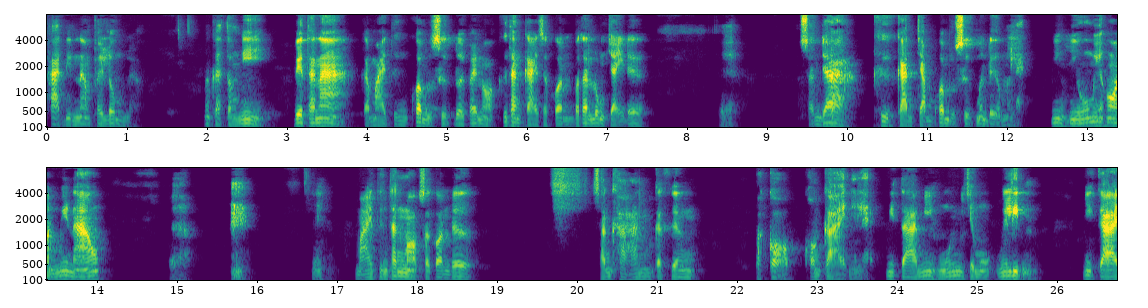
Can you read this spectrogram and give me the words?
ธาตุดินน้ำไฟลมแล้ว มันก็ต้องมีเวทนาก็หมายถึงความรู้สึกโดยภายนอกคือทางกายสกอนเพราะท่านลงใจเด้อสัญญาคือการจำความรู้สึกเหมือนเดิมนั่นแหละ มีหิว มีหอน มีหนาว นี่หมายถึงทางนอกสกอนเดอร์ สังขารกับเครื่องประกอบของกายนี่แหละ มีตา มีหู มีจมูก มีลิ้น มีกาย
